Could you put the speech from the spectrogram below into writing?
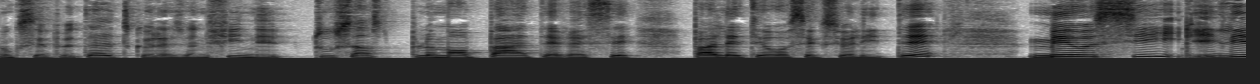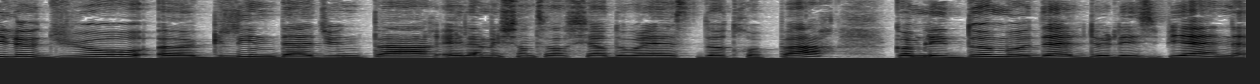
donc c'est peut-être que la jeune fille n'est tout simplement pas intéressée par l'hétérosexualité. Mais aussi il lit le duo euh, Glinda d'une part et la méchante sorcière de d'autre part, comme les deux modèles de lesbiennes,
